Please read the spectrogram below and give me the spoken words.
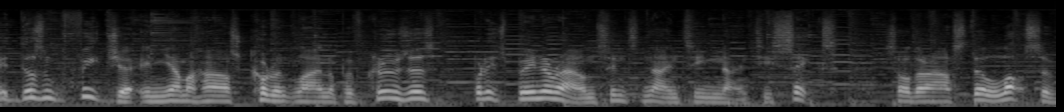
It doesn't feature in Yamaha's current lineup of cruisers, but it's been around since 1996, so there are still lots of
